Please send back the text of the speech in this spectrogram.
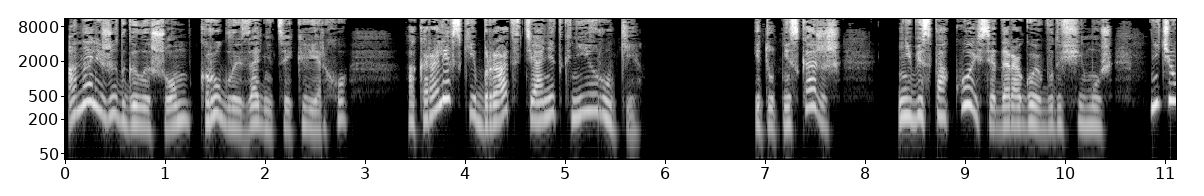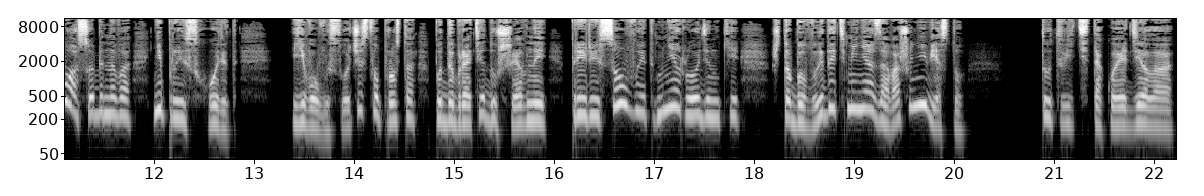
Она лежит голышом, круглой задницей кверху, а королевский брат тянет к ней руки. И тут не скажешь — не беспокойся, дорогой будущий муж, ничего особенного не происходит. Его высочество просто по доброте душевной пририсовывает мне родинки, чтобы выдать меня за вашу невесту. Тут ведь такое дело...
